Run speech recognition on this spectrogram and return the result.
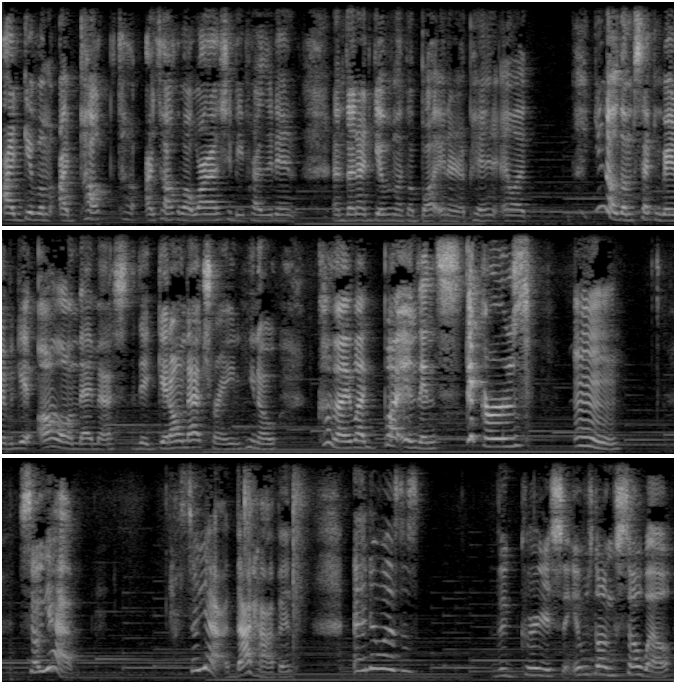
I'd give them I'd talk to, I talk about why I should be president and then I'd give them like a button and a pin and like you know them second graders would get all on that mess. They get on that train you know because I like buttons and stickers mm. So yeah, so yeah, that happened, and it was just the greatest thing. It was going so well,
